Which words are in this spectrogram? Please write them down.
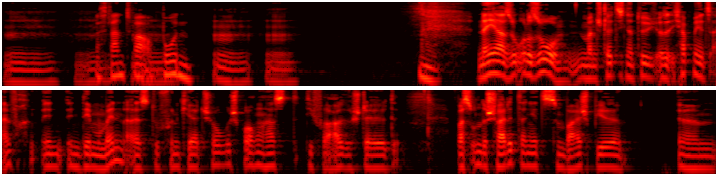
Hm, hm, das Land war hm, auf Boden. Hm. Nee. Naja, so oder so. Man stellt sich natürlich, also ich habe mir jetzt einfach in, in dem Moment, als du von Kiacho gesprochen hast, die Frage gestellt, was unterscheidet dann jetzt zum Beispiel ähm,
